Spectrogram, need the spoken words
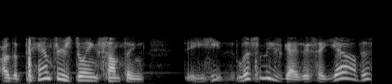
are the Panthers doing something? He, listen to these guys. They say, yeah, this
